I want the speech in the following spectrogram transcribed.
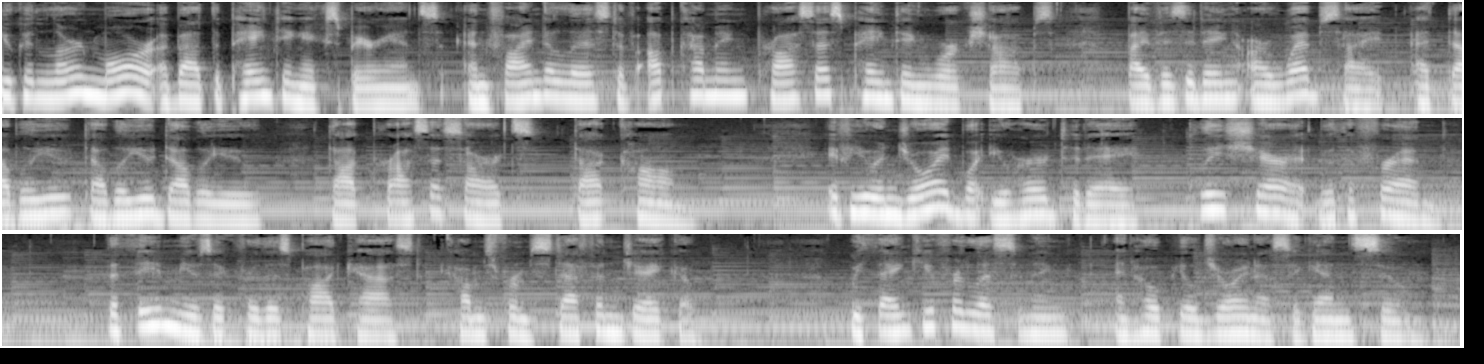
You can learn more about the painting experience and find a list of upcoming process painting workshops by visiting our website at www.processarts.com. If you enjoyed what you heard today, please share it with a friend. The theme music for this podcast comes from Stefan Jacob. We thank you for listening and hope you'll join us again soon.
